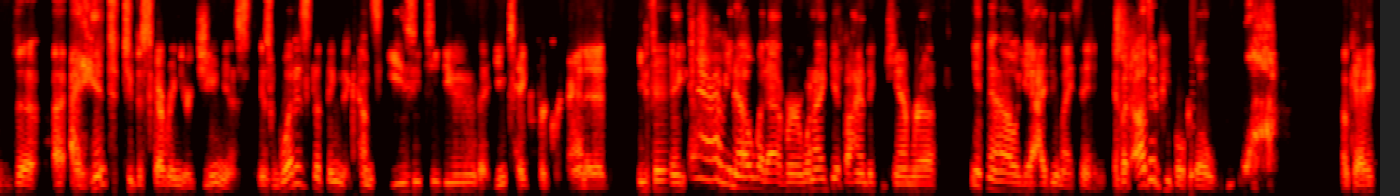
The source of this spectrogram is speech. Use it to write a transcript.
the a hint to discovering your genius is what is the thing that comes easy to you that you take for granted? You think ah, you know whatever. When i get behind the camera you know, yeah, I do my thing. But other people go, wow. Okay.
